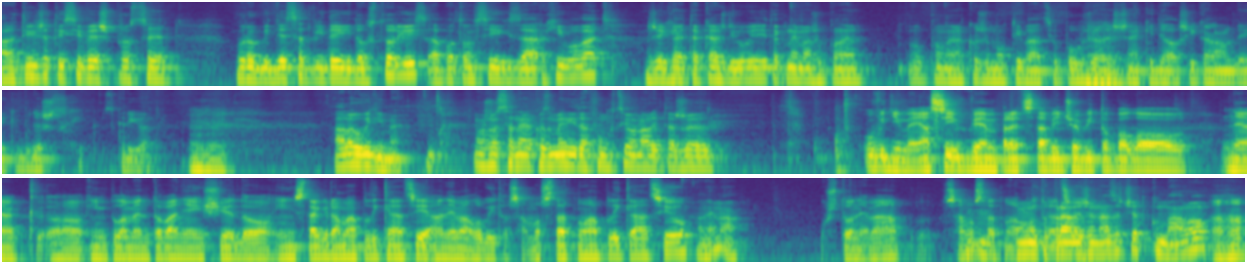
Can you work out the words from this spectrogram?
Ale tým, že ty si vieš proste urobiť 10 videí do stories a potom si ich zaarchivovať, že ich aj tak každý uvidí, tak nemáš úplne, úplne akože motiváciu používať Mhm. ešte nejaký ďalší kanál, kde budeš skrývať. Mhm. Ale uvidíme. Možno sa nejako zmení tá funkcionalita, že Uvidíme. Ja si viem predstaviť, že by to bolo nejak eh, implementovanejšie do Instagram aplikácie a nemalo by to samostatnú aplikáciu. a nemá. Už to nemá samostatnú Ono to aplikáciu. práve, že na začiatku malo, Aha,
